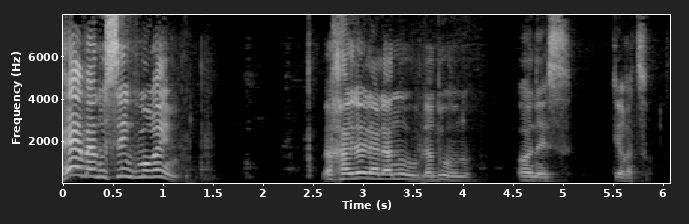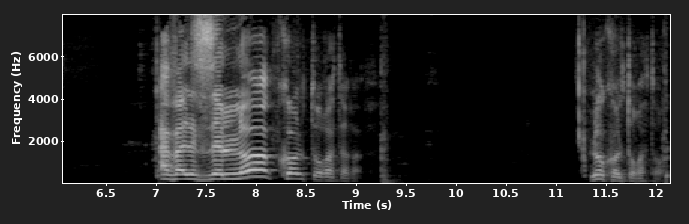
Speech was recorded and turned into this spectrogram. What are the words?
הם אנוסים גמורים, וחלילה לנו לדון אונס כרצון. אבל זה לא כל תורת הרב. לא כל תורת הרב.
